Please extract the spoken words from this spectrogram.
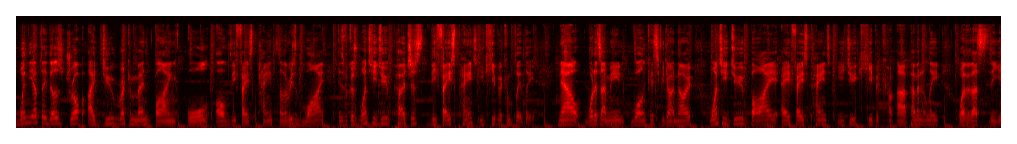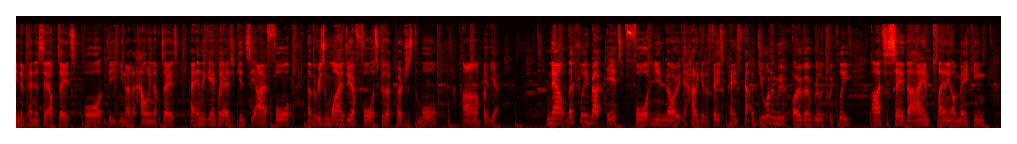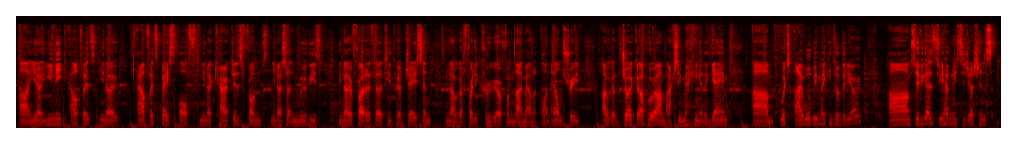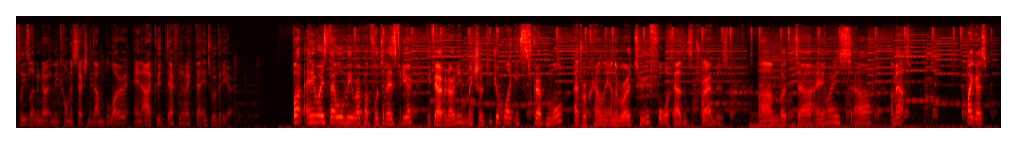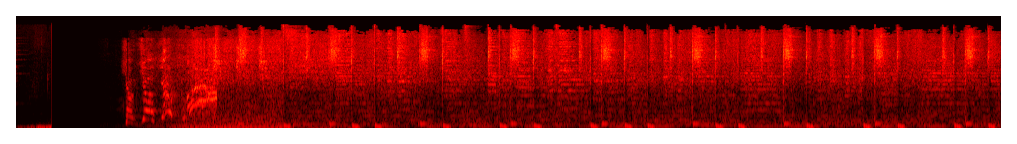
when the update does drop, I do recommend buying all of the face paints. Now, the reason why is because once you do purchase the face paint, you keep it completely. Now, what does that mean? Well, in case if you don't know, once you do buy a face paint, you do keep it uh, permanently, whether that's the Independence Day updates or the, you know, the Halloween updates. Now, in the gameplay, as you can see, I have four. Now, the reason why I do have four is because I purchased them all. Um, but yeah, now, that's really about it for, you know, how to get the face paints. Now, I do want to move over really quickly uh, to say that I am planning on making, uh, you know, unique outfits, you know, outfits based off, you know, characters from, you know, certain movies. You know, Friday the 13th, we have Jason. You know, I've got Freddy Krueger from Nightmare on Elm Street. I've got Joker, who I'm actually making in the game, um, which I will be making to a video. Um, so if you guys do have any suggestions, please let me know in the comment section down below, and I could definitely make that into a video. But anyways, that will be a wrap up for today's video. If you haven't already, make sure to drop a like and subscribe for more, as we're currently on the road to 4,000 subscribers. Um, but uh, anyways, uh, I'm out. Bye guys. Yo, yo, yo! Ah!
